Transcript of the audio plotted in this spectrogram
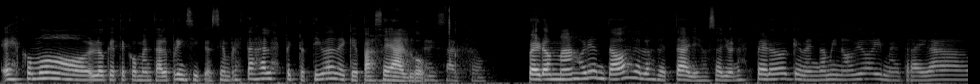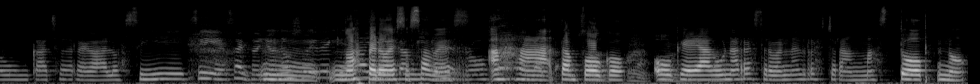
es como lo que te comenté al principio, siempre estás a la expectativa de que pase algo Exacto. pero más orientados de los detalles. O sea, yo no espero que venga mi novio y me traiga un cacho de regalo así. Sí, exacto. Yo no soy de que. Mm, no "Ay, espero eso, ¿sabes? Ajá, ca-". O sea, tampoco. no, o no, que haga no. una reserva en el restaurante más top, no.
